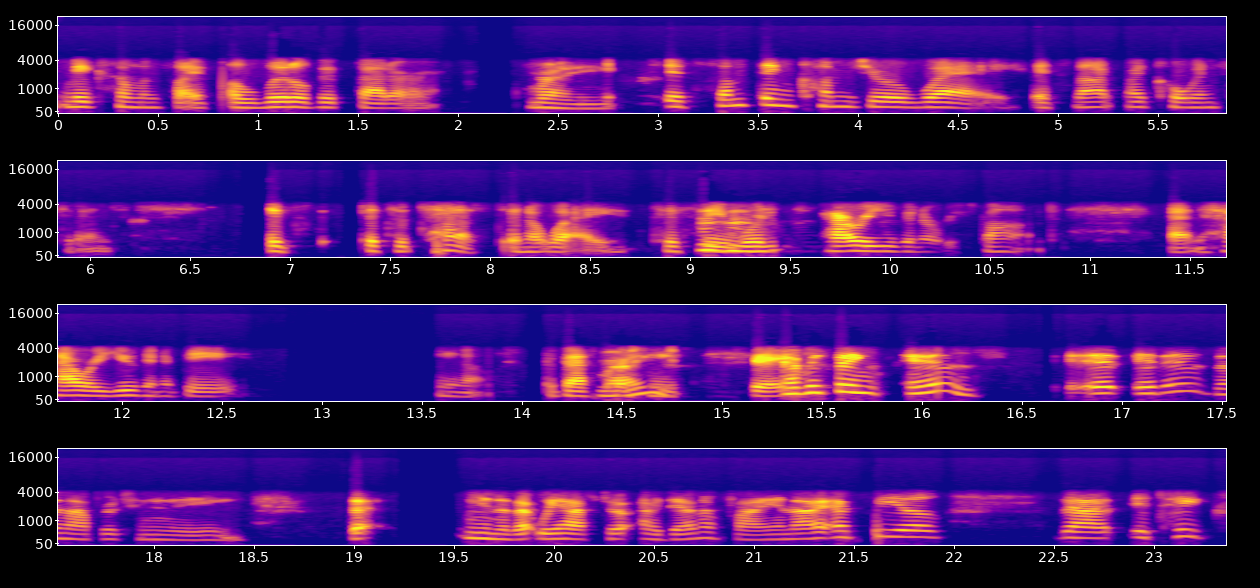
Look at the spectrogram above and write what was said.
make someone's life a little bit better Right. if something comes your way it's not by coincidence it's it's a test in a way to see Mhm. what how are you going to respond and how are you going to be you know the best person you Right. can be Everything is it it is an opportunity that you know that we have to identify and I, I feel that it takes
